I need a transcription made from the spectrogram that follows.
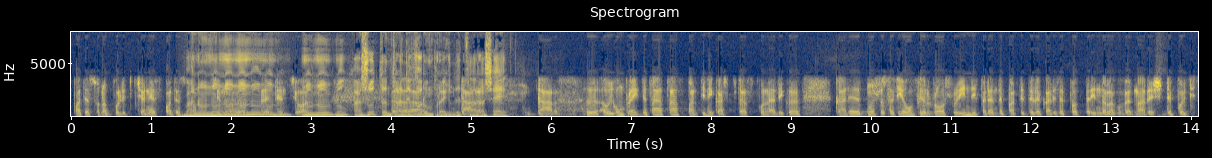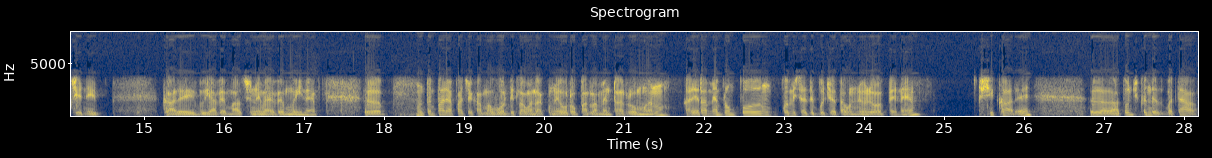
Poate sună politicianist, poate sună Ba, nu, nu, puțin, nu, nu, uh, nu, nu, pretențios. nu, nu, nu, ajută într-adevăr un proiect de dar- țară, așa e. Dar uh, un proiect de țară transpartinic, aș putea spune, adică care, nu știu, să fie un fir roșu, indiferent de partidele care se tot perindă la guvernare și de politicienii care îi avem azi și noi mai avem mâine. Uh, întâmplarea face că am vorbit la un moment dat cu un europarlamentar român, care era membru în, po- în Comisia de Buget a Uniunii Europene și care, uh, atunci când dezbătea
